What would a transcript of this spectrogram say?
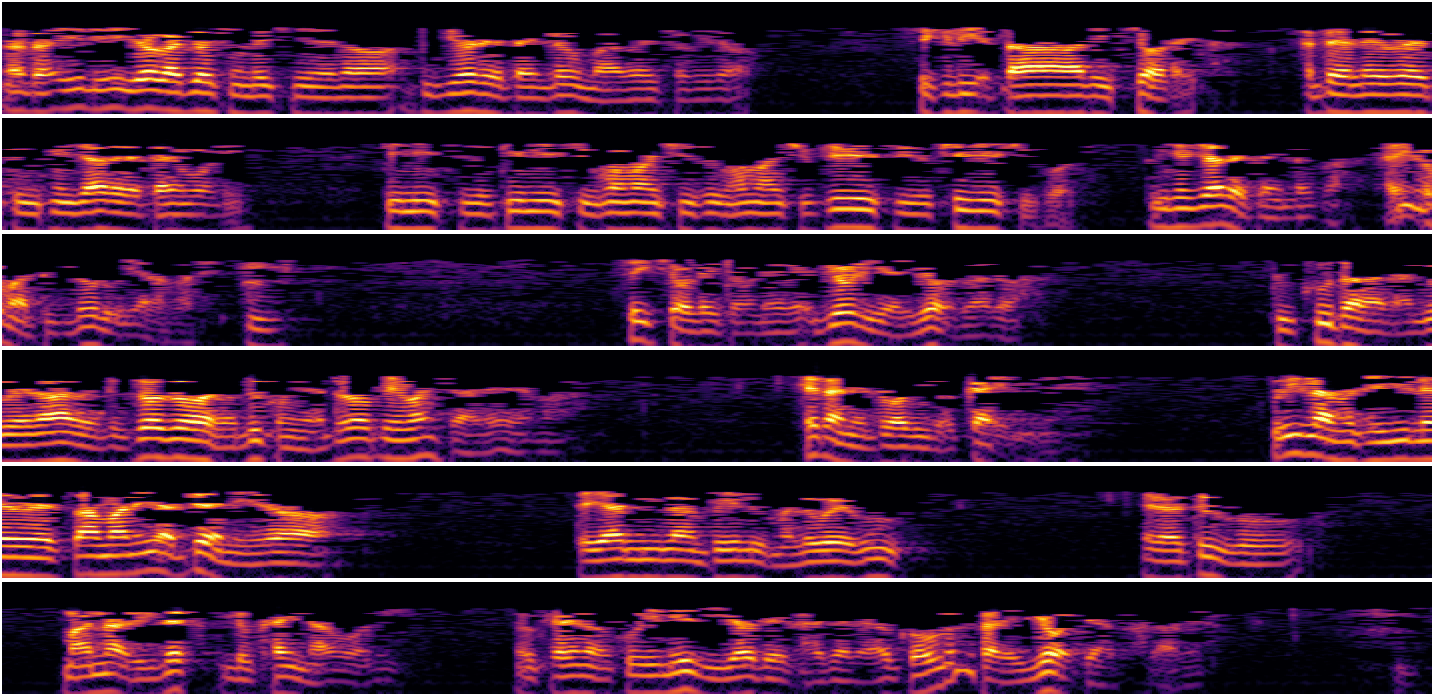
နောက်တော့အေးလေယောဂပြောရှင်လို့ရှိရင်တော့သူပြောတဲ့အတိုင်းလုပ်မှာပဲဆိုပြီးတော့စိတ်ကလေးအသားလေးလျှော့လိုက်တာအတက်လည်းပဲသူရှင်ကြတဲ့အတိုင်းပေါ့လေပြင်းပြင်းရှိပြင်းပြင်းရှိမှမှရှိစုမှမှရှိဖြည်းဖြည်းရှိဖြည်းဖြည်းရှိပေါ့သူရှင်ကြတဲ့အတိုင်းလုပ်ပါအဲ့ဒီတော့မှသူလုပ်လို့ရပါတယ်อืมစိတ်လျှော့လိုက်တော့လည်းအကျိုးတွေရော့သွားတော့ သူကုသတာလွယ်သားပဲသူစောစောတော့လူကောင်ရတော်တော်ပင်ပန်းရှာတယ်မှာအဲ့ဒါနဲ့တွားပြီးတော့ကြိုက်နေတယ်ပရိလမထေကြီးလည်းပဲစာမဏေရတက်နေတော့တရားနိလန်ပေးလို့မလွယ်ဘူးအဲ့တော့သူ့ကိုမာန relax လုပ်ခိုင်းတာပေါ့လေလုပ်ခိုင်းတော့ကိုရင်လေးစီရောက်တဲ့ခါကျတော့အကုန်လုံးခါရော့ကြသွားတာပဲ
